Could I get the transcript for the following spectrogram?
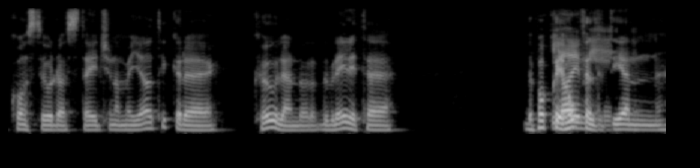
konstgjorda stagerna, men jag tycker det är kul ändå. Det blir lite... Det pockar ihop fältet igen.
